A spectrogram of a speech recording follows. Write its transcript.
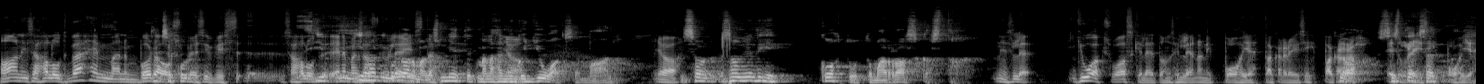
Aa, niin sä haluat vähemmän bodaus-spesifis, sä haluat enemmän ihan niin yleistä. Normaali, jos miettii, että mä lähden niin juoksemaan, Joo. Se, on, se on jotenkin kohtuuttoman raskasta. Niin sille juoksuaskeleet on silleen, no niin pohje, takareisi, pakara, Joo, siis etureisi, sä, pohje.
